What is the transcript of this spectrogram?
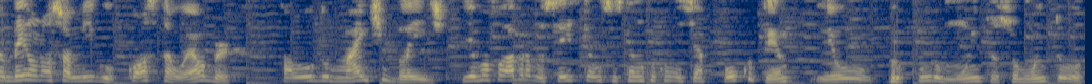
Também o nosso amigo Costa Welber falou do Might Blade. E eu vou falar para vocês que é um sistema que eu conheci há pouco tempo. Eu procuro muito, eu sou muito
